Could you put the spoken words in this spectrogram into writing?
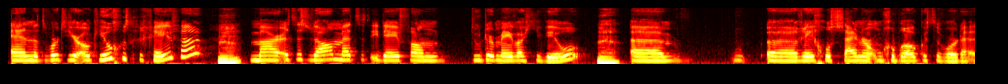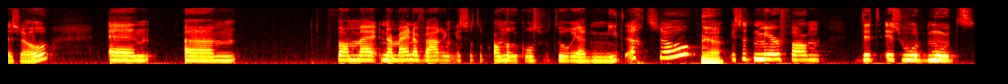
en het wordt hier ook heel goed gegeven. Ja. Maar het is wel met het idee van doe ermee wat je wil. Ja. Ehm, eh, regels zijn er om gebroken te worden en zo. En ehm, van mij, naar mijn ervaring is dat op andere conservatoria niet echt zo. Ja. Is het meer van dit is hoe het moet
